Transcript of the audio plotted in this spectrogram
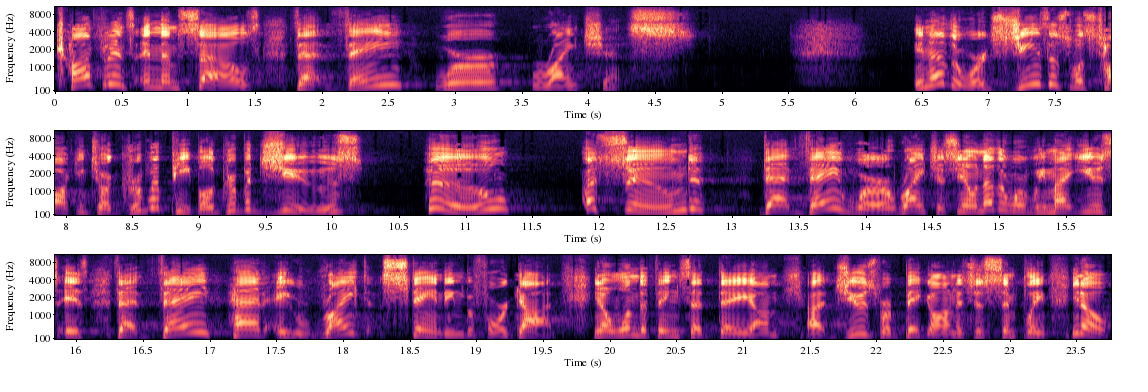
confidence in themselves that they were righteous. In other words, Jesus was talking to a group of people, a group of Jews, who assumed that they were righteous. You know, another word we might use is that they had a right standing before God. You know, one of the things that they um, uh, Jews were big on is just simply, you know,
